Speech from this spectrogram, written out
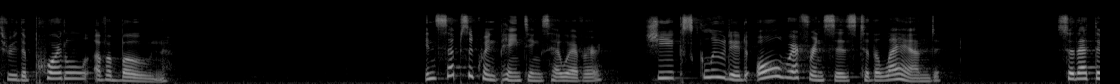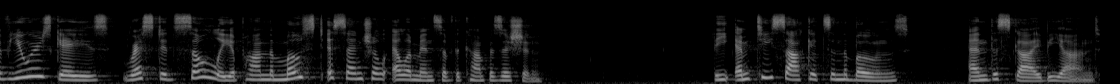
through the portal of a bone. In subsequent paintings, however, she excluded all references to the land so that the viewer's gaze rested solely upon the most essential elements of the composition the empty sockets in the bones and the sky beyond.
